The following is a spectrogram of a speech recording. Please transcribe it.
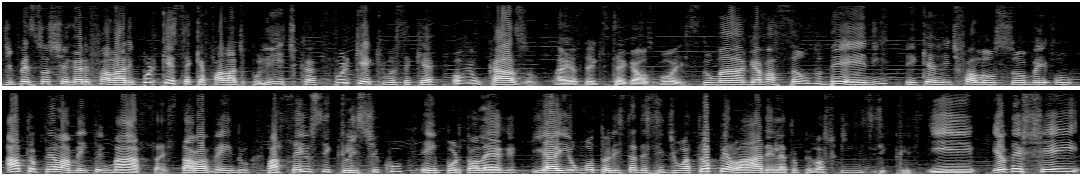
de pessoas chegarem e falarem: "Por que você quer falar de política? Por que que você quer?" Houve um caso, aí eu tenho que entregar os bois, de uma gravação do DN em que a gente falou sobre um atropelamento em massa. Estava vendo passeio ciclístico em Porto Alegre e aí um motorista decidiu atropelar, ele atropelou acho que 15 ciclistas. E eu deixei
